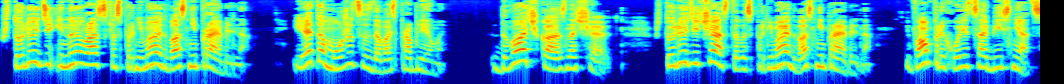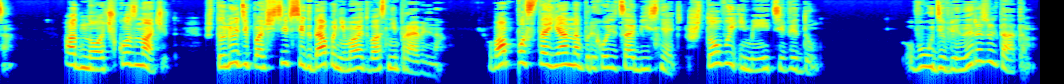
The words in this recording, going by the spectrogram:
что люди иной раз воспринимают вас неправильно, и это может создавать проблемы. 2 очка означают, что люди часто воспринимают вас неправильно, и вам приходится объясняться. Одно очко значит – что люди почти всегда понимают вас неправильно. Вам постоянно приходится объяснять, что вы имеете в виду. Вы удивлены результатом?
